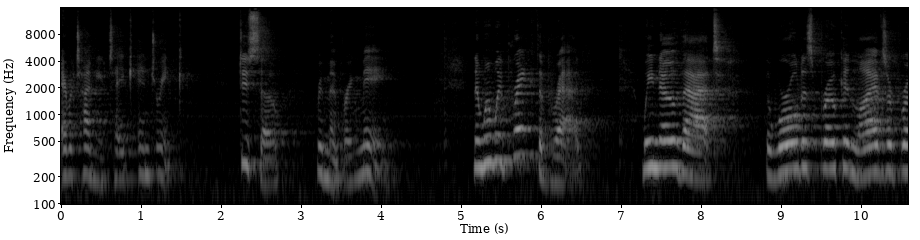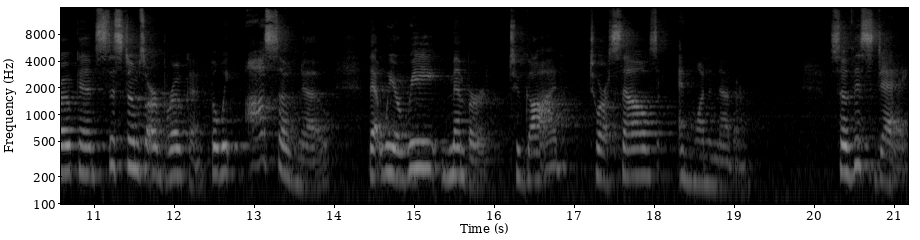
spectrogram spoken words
Every time you take and drink, do so remembering me. Now, when we break the bread, we know that the world is broken, lives are broken, systems are broken, but we also know that we are remembered to God, to ourselves, and one another. So this day,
